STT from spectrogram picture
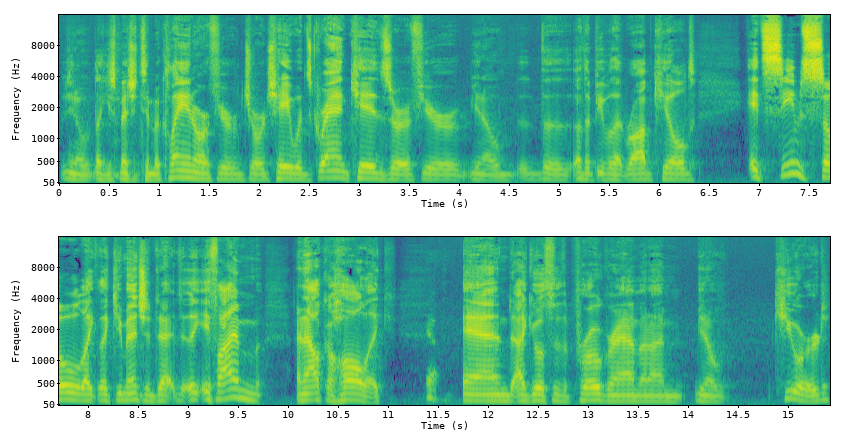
you know, like you mentioned, Tim McLean, or if you're George Haywood's grandkids, or if you're, you know, the other people that Rob killed, it seems so like, like you mentioned, that if I'm an alcoholic Yeah. and I go through the program and I'm, you know, cured,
